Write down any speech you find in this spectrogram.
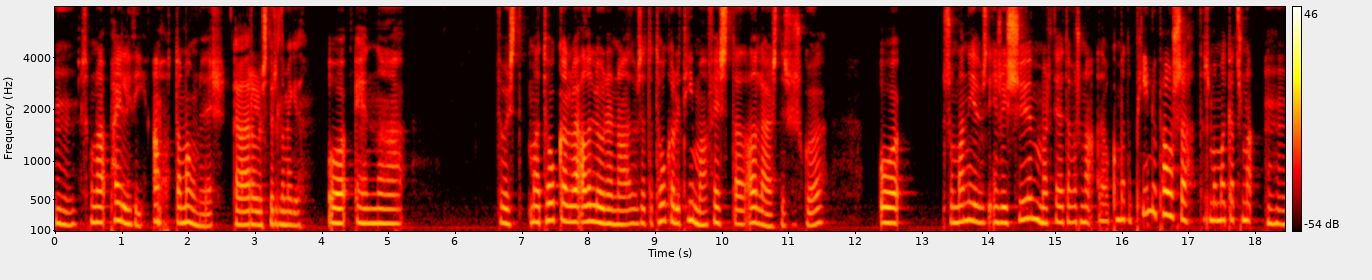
Mm -hmm. það er svona pæli því? Átta mánuðir. Það er alveg styrla mikið. Og hérna þú veist, maður tók alveg aðlugurina, þú veist, þetta tók alveg tíma fyrst að aðlægast þessu sko. Og svo manni ég, þú veist, eins og í sumar þegar þetta var svona, það kom það pínu pása þar sem maður gæti svona mm -hmm.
